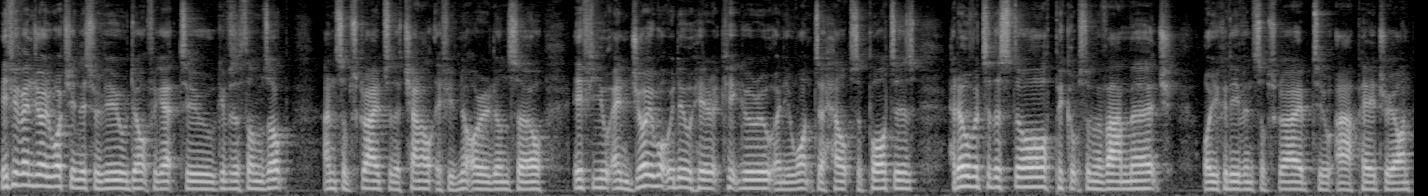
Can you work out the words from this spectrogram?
If you've enjoyed watching this review, don't forget to give us a thumbs up and subscribe to the channel if you've not already done so. If you enjoy what we do here at Kit Guru and you want to help support us, head over to the store, pick up some of our merch, or you could even subscribe to our Patreon.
